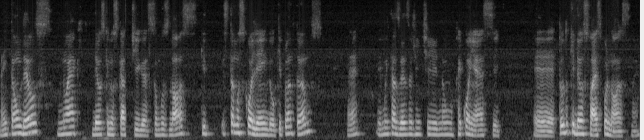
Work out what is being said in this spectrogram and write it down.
Né? Então Deus não é Deus que nos castiga, somos nós que estamos colhendo o que plantamos, né? E muitas vezes a gente não reconhece é, tudo que Deus faz por nós, né?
